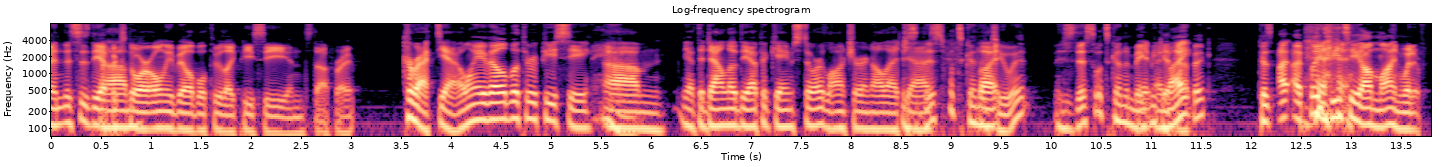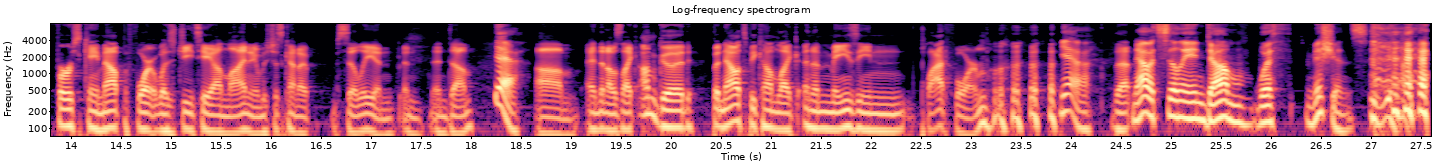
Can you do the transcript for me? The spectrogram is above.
and this is the Epic um, Store, only available through like PC and stuff, right? Correct. Yeah, only available through PC. Um, you have to download the Epic Game Store launcher and all that Is jazz. Is this what's going to do it? Is this what's going to make It- me get might. Epic? Because I, I played GTA Online when it first came out before it was GTA Online, and it was just kind of silly and, and, and dumb. Yeah, Um, and then I was like, I'm good. But now it's become like an amazing platform. yeah. that Now it's silly and dumb with missions. yeah,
